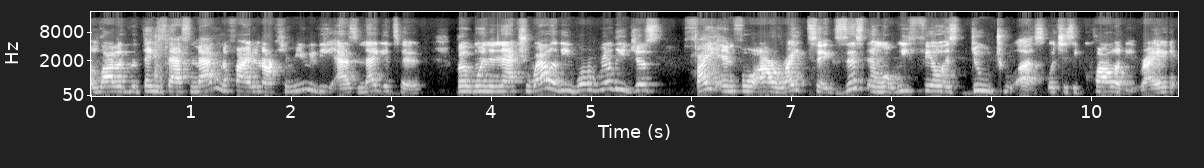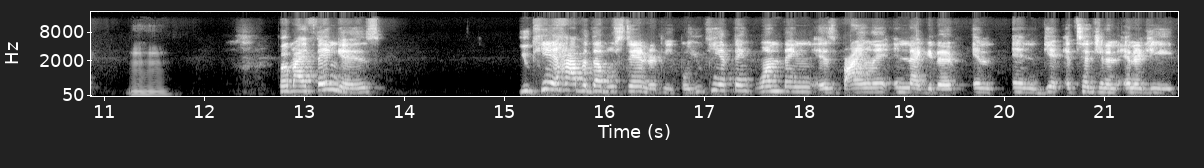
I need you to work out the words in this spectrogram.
a lot of the things that's magnified in our community as negative. But when in actuality, we're really just fighting for our right to exist and what we feel is due to us, which is equality, right? hmm But my thing is, you can't have a double standard, people. You can't think one thing is violent and negative and and get attention and energy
